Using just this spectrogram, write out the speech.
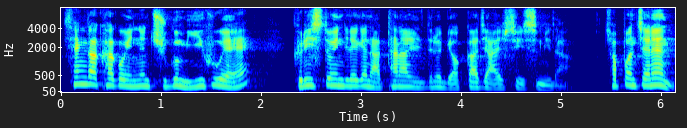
생각하고 있는 죽음 이후에 그리스도인들에게 나타날 일들을 몇 가지 알 수 있습니다. 첫 번째는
